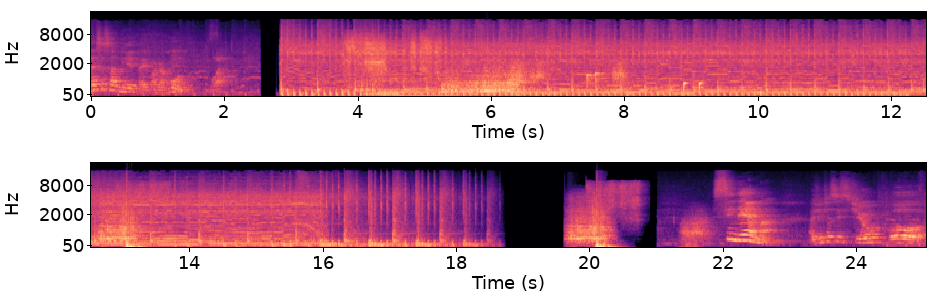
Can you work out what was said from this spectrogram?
Desce essa vinheta aí, vagabundo. Bora. Cinema. A gente assistiu o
